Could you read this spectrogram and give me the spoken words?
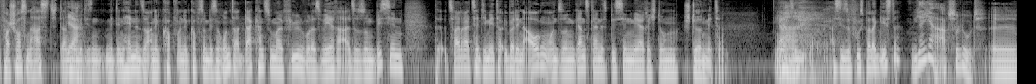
verschossen hast, dann Ja. so mit diesen, mit den Händen so an den Kopf und den Kopf so ein bisschen runter? Da kannst du mal fühlen, wo das wäre. Also so ein bisschen zwei, drei Zentimeter über den Augen und so ein ganz kleines bisschen mehr Richtung Stirnmitte. Ja, Ja. Hast, du, hast du diese Fußballergeste? Ja, ja, absolut. Äh,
